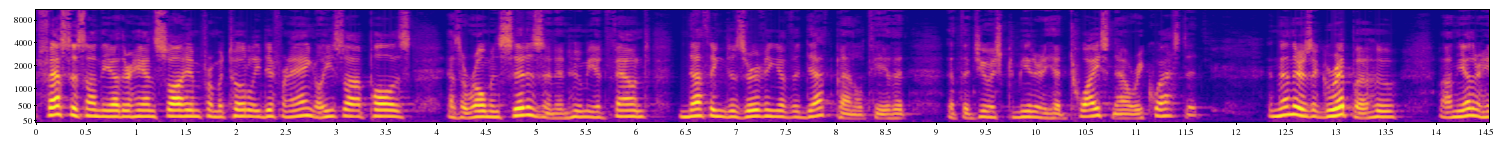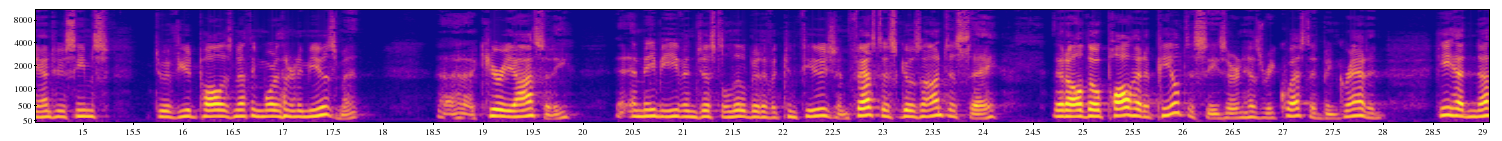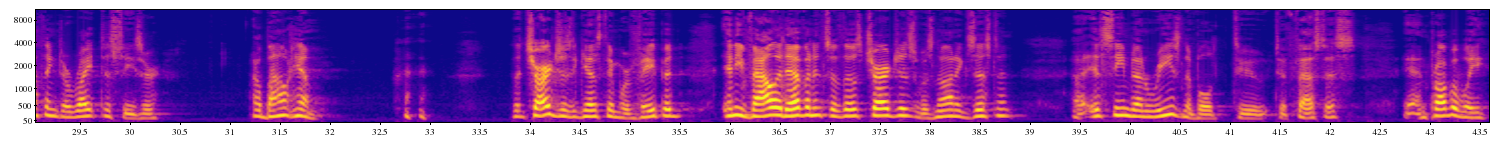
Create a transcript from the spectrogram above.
Festus, on the other hand, saw him from a totally different angle. He saw Paul as, as a Roman citizen in whom he had found nothing deserving of the death penalty that, that the Jewish community had twice now requested. And then there's Agrippa, who, on the other hand, who seems to have viewed Paul as nothing more than an amusement, uh, a curiosity, and maybe even just a little bit of a confusion. Festus goes on to say that although Paul had appealed to Caesar and his request had been granted, he had nothing to write to Caesar about him. the charges against him were vapid. Any valid evidence of those charges was non existent. Uh, it seemed unreasonable to, to Festus and probably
